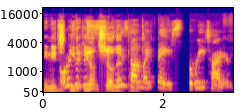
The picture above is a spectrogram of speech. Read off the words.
and you just you, you don't show that part. on my face three times.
